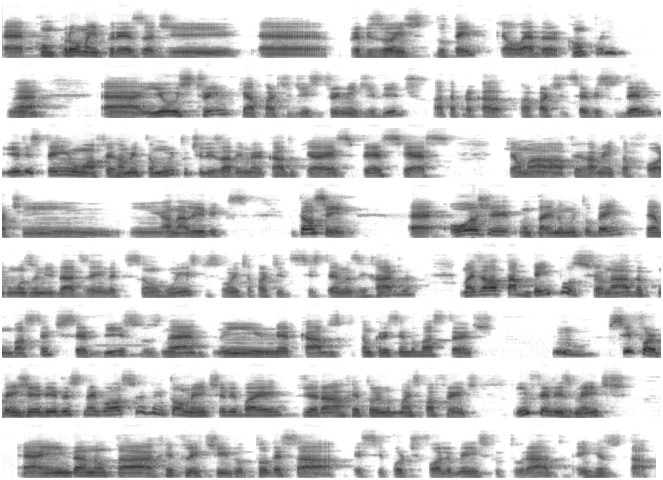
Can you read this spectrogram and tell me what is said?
é, comprou uma empresa de é, previsões do tempo, que é o Weather Company, né? É, e o Stream, que é a parte de streaming de vídeo, até para a parte de serviços dele, e eles têm uma ferramenta muito utilizada em mercado, que é a SPSS, que é uma ferramenta forte em, em analytics. Então, assim, é, hoje não está indo muito bem, tem algumas unidades ainda que são ruins, principalmente a partir de sistemas e hardware, mas ela está bem posicionada com bastante serviços, né, em mercados que estão crescendo bastante se for bem gerido esse negócio, eventualmente ele vai gerar retorno mais para frente. Infelizmente, ainda não está refletindo todo essa, esse portfólio bem estruturado em resultado.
